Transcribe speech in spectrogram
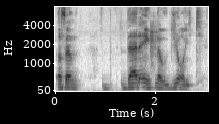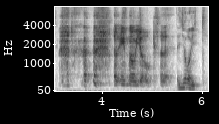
Och sen... That ain't no joik. Det är no joke. Så det. Joik.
